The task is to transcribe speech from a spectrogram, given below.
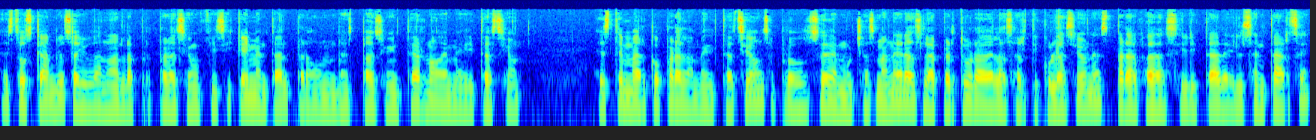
Estos cambios ayudan a la preparación física y mental para un espacio interno de meditación. Este marco para la meditación se produce de muchas maneras. La apertura de las articulaciones para facilitar el sentarse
